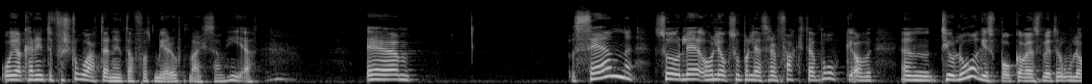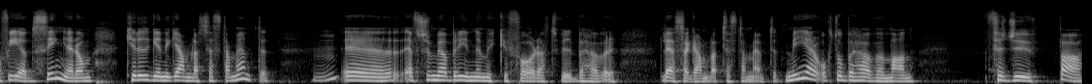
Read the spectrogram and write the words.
Och jag kan inte förstå att den inte har fått mer uppmärksamhet. Ehm, sen så håller jag också på att läsa en faktabok av en teologisk bok av en som heter Olof Edsinger om krigen i Gamla testamentet. Eh, eftersom jag brinner mycket för att vi behöver läsa Gamla testamentet mer och då behöver man fördjupa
